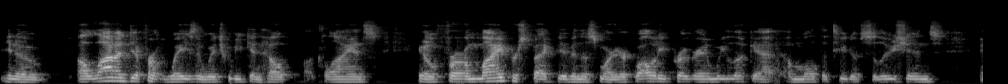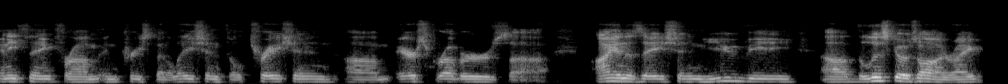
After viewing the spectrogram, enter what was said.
you know, a lot of different ways in which we can help clients. You know, from my perspective in the Smart Air Quality Program, we look at a multitude of solutions, anything from increased ventilation, filtration, um, air scrubbers, uh, ionization, UV, uh, the list goes on, right?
